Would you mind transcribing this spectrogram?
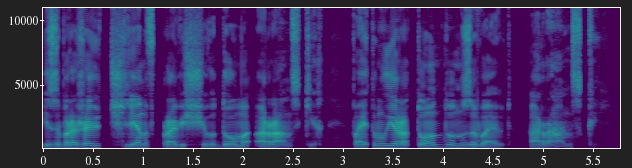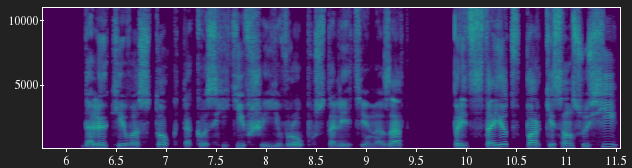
изображают членов правящего дома Аранских, поэтому и ротонду называют Аранской. Далекий Восток, так восхитивший Европу столетия назад, предстает в парке Сансуси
